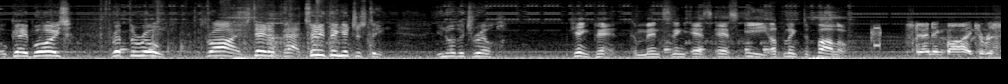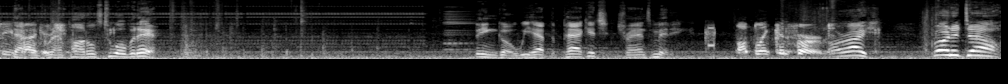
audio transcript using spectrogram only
Okay, boys. Rip the room. Drives, data packs, anything interesting. You know the drill. Kingpin, commencing SSE. Uplink to follow. Standing by to receive That package. Grandpa. Those two over there. Bingo. We have the package. Transmitting. Uplink confirmed. All right. Burn it down.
